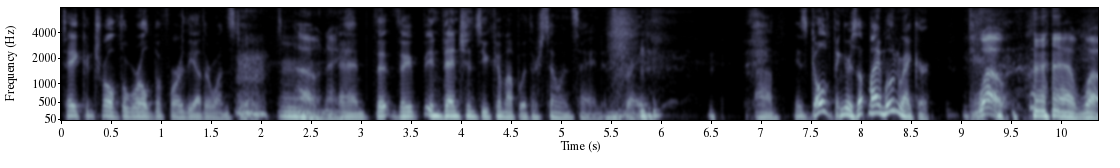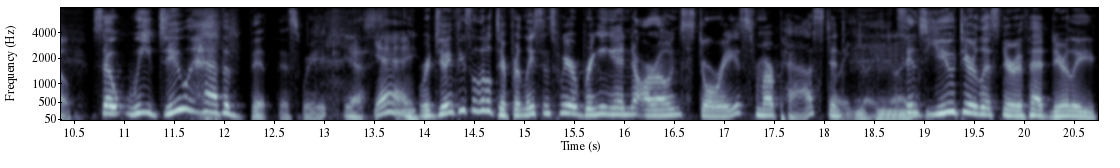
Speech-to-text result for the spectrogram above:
take control of the world before the other ones do. Oh, nice. and the, the inventions you come up with are so insane. It's great. His gold fingers up my moonraker. Whoa, whoa, so we do have a bit this week. yes. yay! We're doing things a little differently since we are bringing in our own stories from our past, and since you, dear listener, have had nearly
